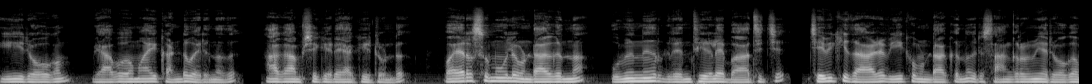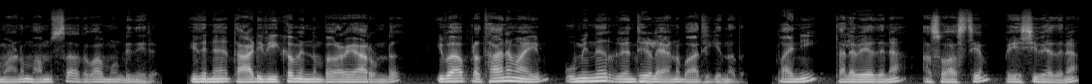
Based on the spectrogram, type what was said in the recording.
ഈ രോഗം വ്യാപകമായി കണ്ടുവരുന്നത് ആകാംക്ഷയ്ക്കിടയാക്കിയിട്ടുണ്ട്. വൈറസ് മൂലം ഉണ്ടാകുന്ന ഉമിനീർ ഗ്രന്ഥികളെ ബാധിച്ച് ചെവിക്ക് താഴെ വീക്കമുണ്ടാക്കുന്ന ഒരു സാംക്രമിക രോഗമാണ് മംസ അഥവാ മുണ്ടിനീര്. ഇതിന് താടി വീക്കം എന്നും പറയാറുണ്ട്. ഇവ പ്രധാനമായും ഉമിനീർ ഗ്രന്ഥികളെയാണ് ബാധിക്കുന്നത്. പനി തലവേദന അസ്വാസ്ഥ്യം പേശിവേദന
